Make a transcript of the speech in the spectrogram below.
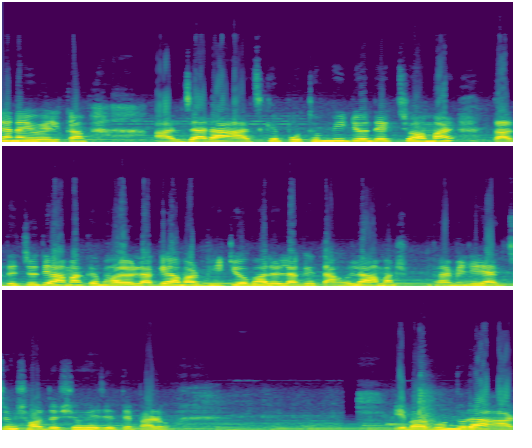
জানাই ওয়েলকাম আর যারা আজকে প্রথম ভিডিও দেখছ আমার, তাদের যদি আমাকে ভালো লাগে, আমার ভিডিও ভালো লাগে, তাহলে আমার ফ্যামিলির একজন সদস্য হয়ে যেতে পারো। এবার বন্ধুরা, আর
